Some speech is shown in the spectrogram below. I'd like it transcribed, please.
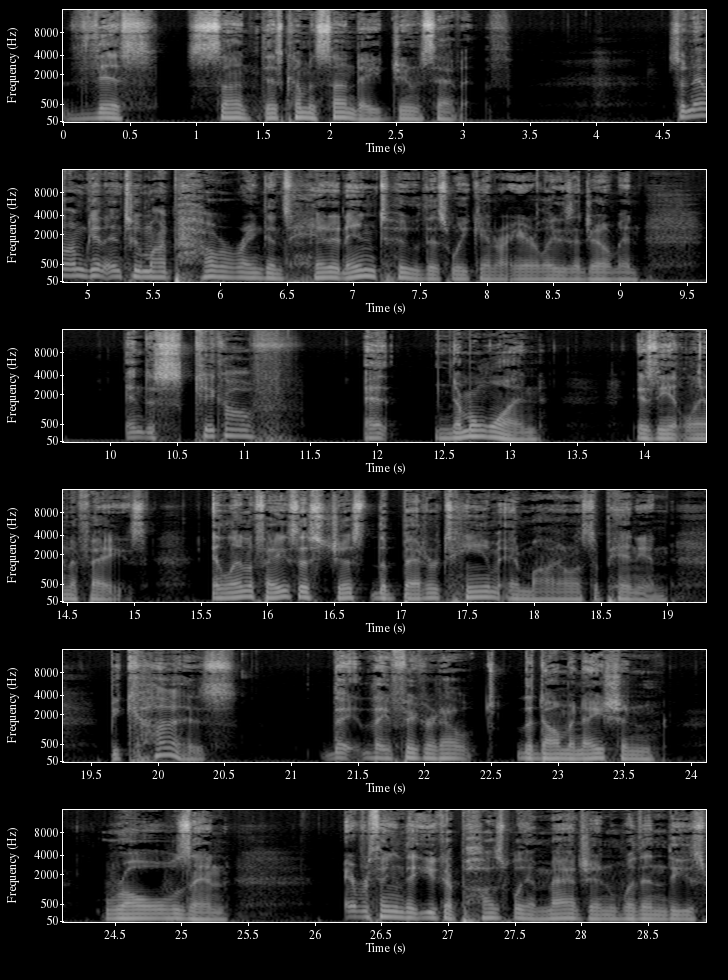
This sun this coming Sunday, June 7th. So now I'm getting into my power rankings headed into this weekend right here, ladies and gentlemen. And to kick off at number one is the Atlanta FaZe. Atlanta FaZe is just the better team, in my honest opinion, because they they figured out the domination roles and everything that you could possibly imagine within these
